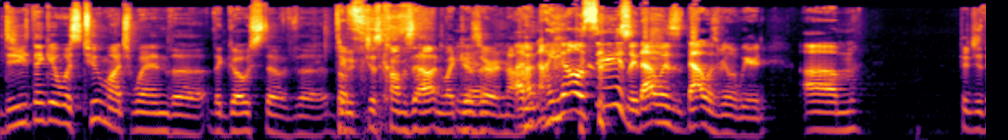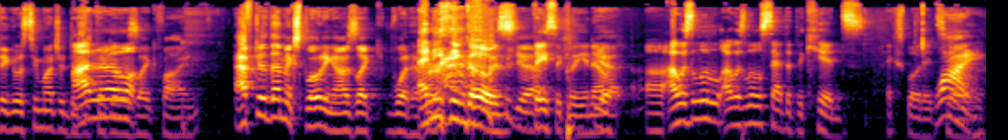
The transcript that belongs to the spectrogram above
Do you think it was too much when the the ghost of the dude just comes out and like Yeah. is there or not? I, I know. Seriously, that was that was really weird. Um, Did you think it was too much or did you think don't it was like fine? After them exploding, I was like, whatever. anything goes, Yeah. basically. You know. Yeah. Uh, I was a little I was a little sad that the kids exploded. too. Why?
